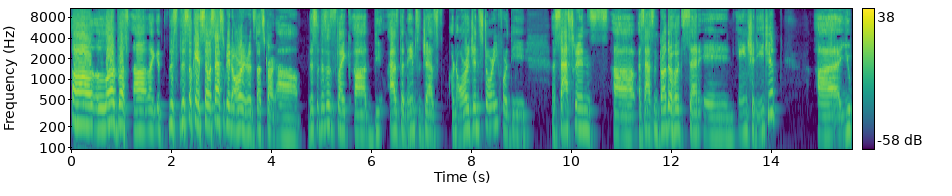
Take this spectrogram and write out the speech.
uh, Lord bless. Uh, like it, this, this. Okay, so Assassin's Creed Origins. Let's start. Uh, this, this is like uh, the as the name suggests, an origin story for the Assassin's uh, Assassin Brotherhood set in ancient Egypt. Uh, you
